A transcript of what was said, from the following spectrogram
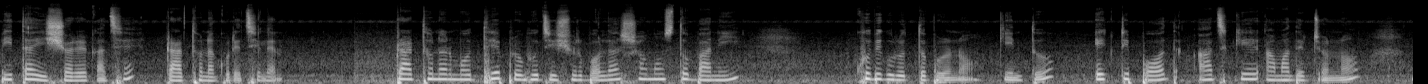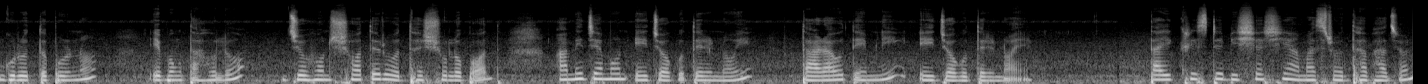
পিতা ঈশ্বরের কাছে প্রার্থনা করেছিলেন। প্রার্থনার মধ্যে প্রভু যিশুর বলা সমস্ত বাণী খুবই গুরুত্বপূর্ণ, কিন্তু একটি পদ আজকের আমাদের জন্য গুরুত্বপূর্ণ এবং তা হলো যোহন সতেরো অধ্যায় ষোলো পদ, আমি যেমন এই জগতের নই, তারাও তেমনি এই জগতের নয়। তাই খ্রিস্টে বিশ্বাসী আমার শ্রদ্ধা ভাজন।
